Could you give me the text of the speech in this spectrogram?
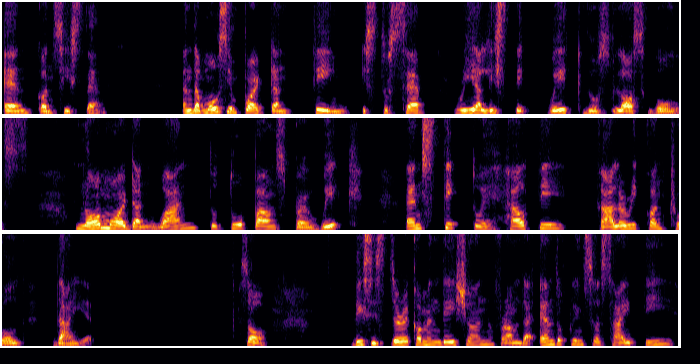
and consistent. And the most important thing is to set realistic weight loss, loss goals, no more than one to two pounds per week, and stick to a healthy, calorie controlled diet. So, this is the recommendation from the Endocrine Society.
